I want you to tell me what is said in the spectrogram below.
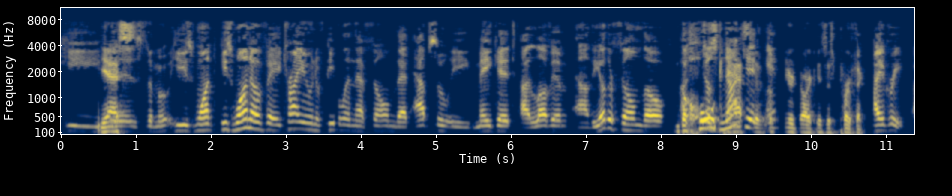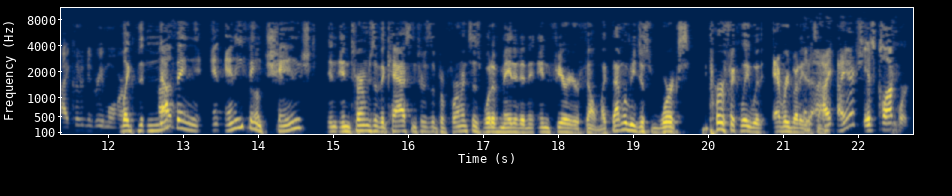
He Yes. is the mo- he's one he's one of a triune of people in that film that absolutely make it. I love him. Uh, the other film though, The uh, whole does not cast get. of, of Near Dark is just perfect. I agree. I couldn't agree more. Like the, nothing, an- anything changed in, in terms of the cast, in terms of the performances would have made it an inferior film. Like that movie just works perfectly with everybody And that's in it. I, I actually, it's clockwork.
